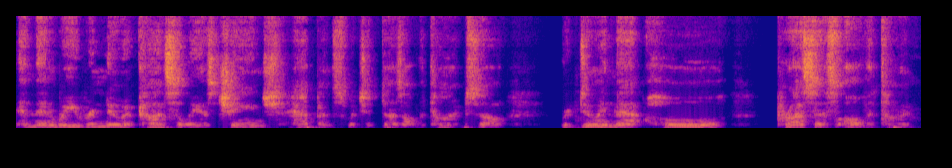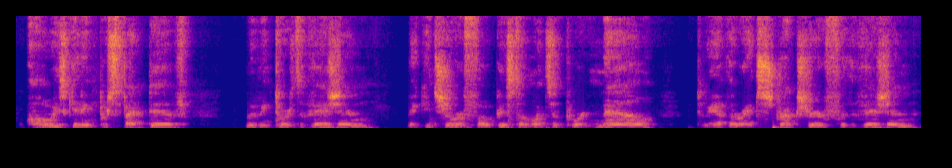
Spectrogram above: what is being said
And then we renew it constantly as change happens, which it does all the time. So we're doing that whole process all the time, always getting perspective, moving towards the vision, making sure we're focused on what's important now. Do we have the right structure for the vision?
